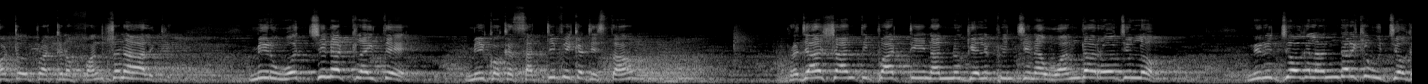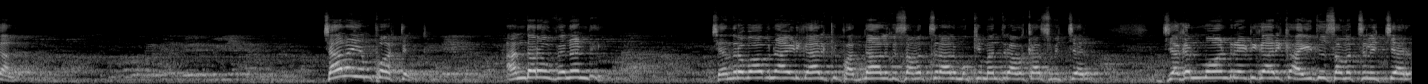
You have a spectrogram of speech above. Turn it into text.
హోటల్ ప్రక్కన ఫంక్షన్ హాల్కి మీరు వచ్చినట్లయితే మీకు ఒక సర్టిఫికెట్ ఇస్తాం. ప్రజాశాంతి పార్టీ నన్ను గెలిపించిన వంద రోజుల్లో నిరుద్యోగులందరికీ ఉద్యోగాలు. చాలా ఇంపార్టెంట్ అందరూ వినండి. చంద్రబాబు నాయుడు గారికి పద్నాలుగు సంవత్సరాలు ముఖ్యమంత్రి అవకాశం ఇచ్చారు. జగన్మోహన్ రెడ్డి గారికి ఐదు సంవత్సరాలు ఇచ్చారు.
